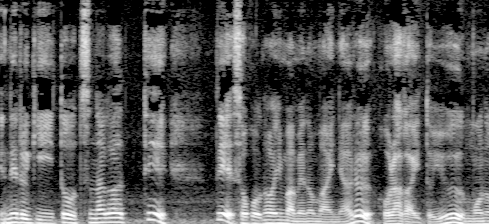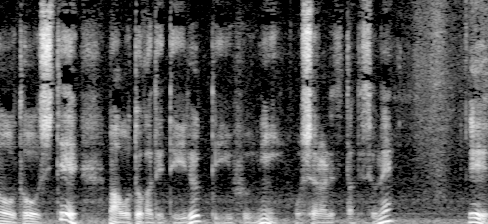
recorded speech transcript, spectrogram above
エネルギーとつながってでそこの今目の前にあるホラ貝というものを通して、まあ、音が出ているっていうふうにおっしゃられてたんですよね。で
